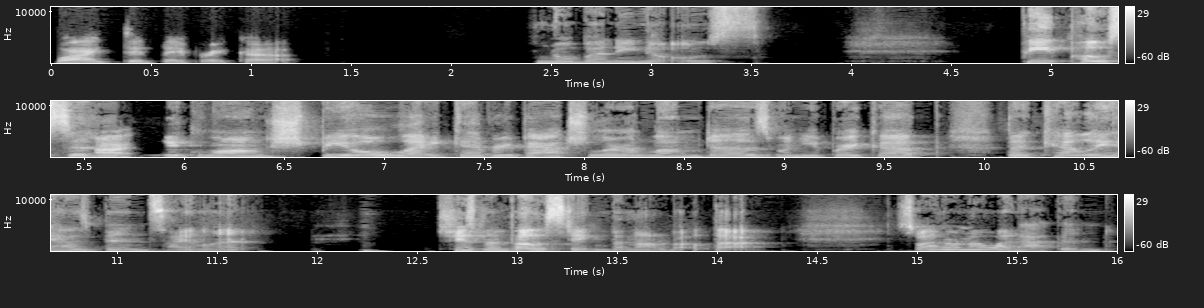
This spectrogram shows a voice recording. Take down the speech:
Why did they break up? Nobody knows. Pete posted a I- big long spiel like every Bachelor alum does when you break up, but Kelly has been silent. She's been posting, but not about that. So I don't know what happened.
